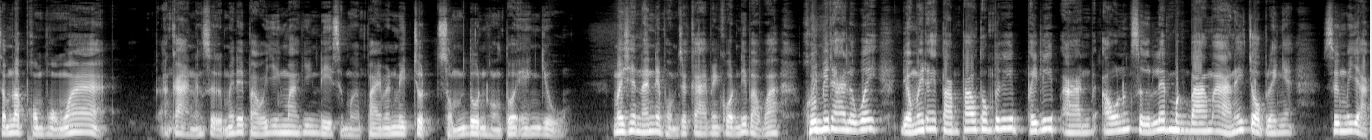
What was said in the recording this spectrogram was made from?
สำหรับผมผมว่า อาการหนังสือไม่ได้แปลว่ายิ่งมากยิ่งดีเสมอไป มันมีจุดสมดุลของตัวเองอยู่ ไม่เช่นนั้นเนี่ยผมจะกลายเป็นคนที่แบบว่าคุยไม่ได้เลยเว้ยเดี๋ยวไม่ได้ตามเป้าต้องไปรีบไปรีบอ่าน เอาหนังสือเล่มบางๆมาอ่านให้จบอะไรเงี้ยซึ่งไม่อยาก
